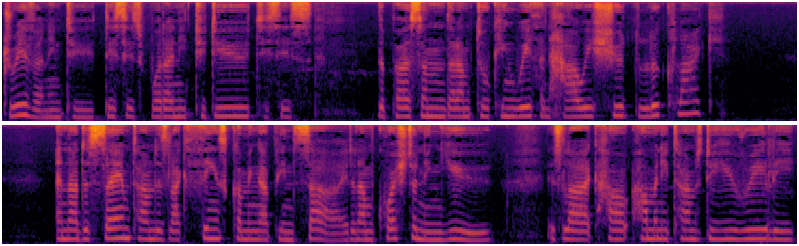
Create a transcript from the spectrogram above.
driven into this is what I need to do, this is the person that I'm talking with, and how it should look like. And at the same time, there's like things coming up inside, and I'm questioning you it's like how, how many times do you really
